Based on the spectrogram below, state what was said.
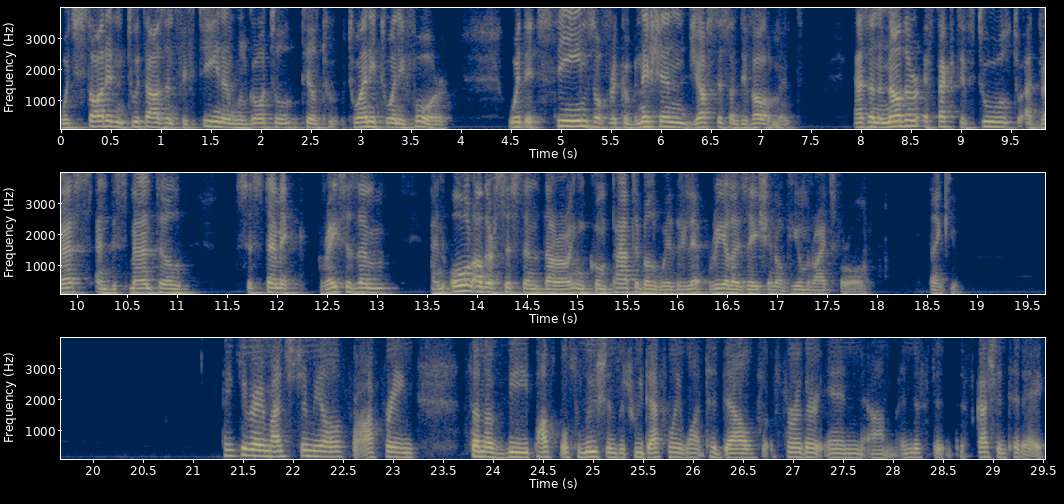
which started in 2015 and will go till, till 2024 with its themes of recognition, justice, and development as an another effective tool to address and dismantle systemic racism and all other systems that are incompatible with re realization of human rights for all. Thank you. Thank you very much, Jamil, for offering some of the possible solutions, which we definitely want to delve further in um, in this discussion today.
